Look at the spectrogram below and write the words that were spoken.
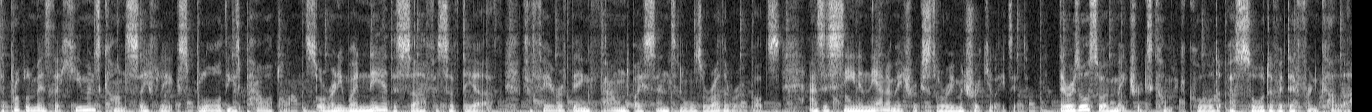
The problem is that humans can't safely explore these power plants or anywhere near the surface of the Earth for fear of being found by Sentinels or other robots, as is seen in the Animatrix story Matriculated. There is also a Matrix comic called A Sword of a Different Colour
